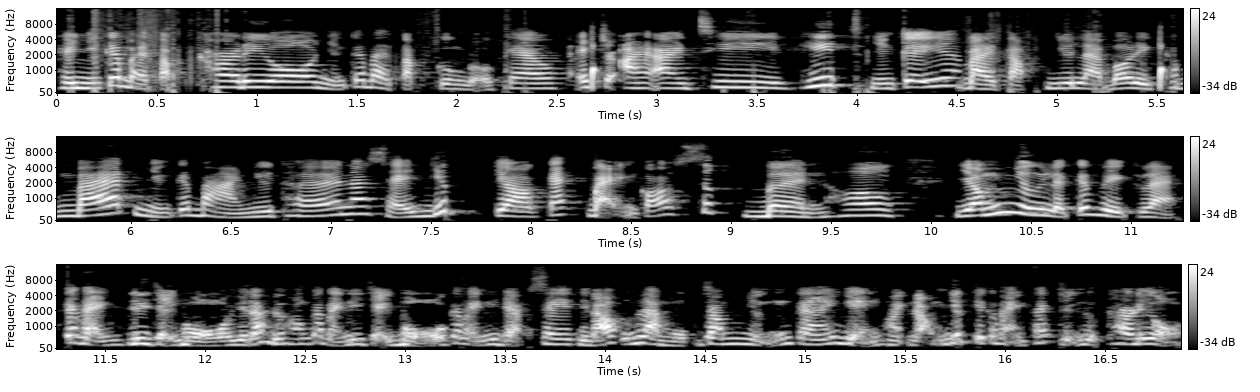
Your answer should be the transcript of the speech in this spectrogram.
Thì những cái bài tập cardio, những cái bài tập cường độ cao HIIT HIIT những cái bài tập như là body combat, những cái bài như thế, nó sẽ giúp cho các bạn có sức bền hơn. Giống như là cái việc là các bạn đi chạy bộ vậy đó, được không? Các bạn đi chạy bộ, các bạn đi đạp xe thì đó cũng là một trong những cái dạng hoạt động giúp cho các bạn phát triển được cardio.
